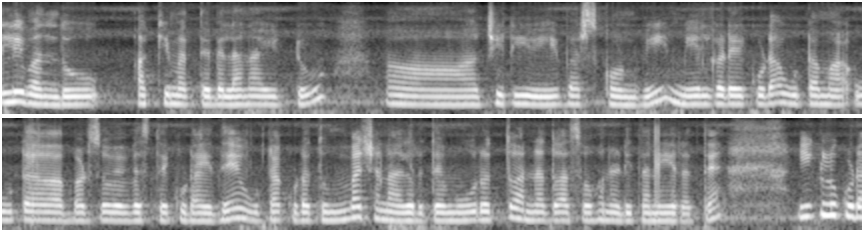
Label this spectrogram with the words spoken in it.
ಇಲ್ಲಿ ಬಂದು ಅಕ್ಕಿ ಮತ್ತು ಬೆಲ್ಲನ ಇಟ್ಟು ಚೀಟಿ ಬರ್ಸ್ಕೊಂಡ್ವಿ. ಮೇಲ್ಗಡೆ ಕೂಡ ಊಟ ಮಾ, ಊಟ ಬಡಿಸೋ ವ್ಯವಸ್ಥೆ ಕೂಡ ಇದೆ. ಊಟ ಕೂಡ ತುಂಬ ಚೆನ್ನಾಗಿರುತ್ತೆ. ಮೂರೊತ್ತು ಅನ್ನದಾಸೋಹ ನಡೀತಾನೆ ಇರುತ್ತೆ. ಈಗಲೂ ಕೂಡ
